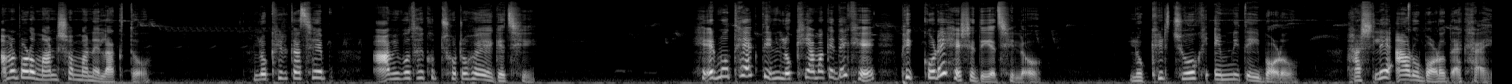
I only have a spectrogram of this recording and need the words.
আমার বড় মান সম্মানে লাগত। লক্ষ্মীর কাছে আমি বোধহয় খুব ছোট হয়ে গেছি। এর মধ্যে একদিন লক্ষ্মী আমাকে দেখে ফিক করে হেসে দিয়েছিল। লক্ষ্মীর চোখ এমনিতেই বড়, হাসলে আরও বড় দেখায়।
